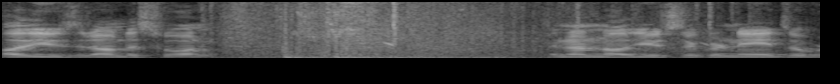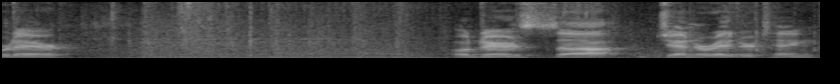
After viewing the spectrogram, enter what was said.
I'll use it on this one. And then I'll use the grenades over there. Oh, there's that generator thing.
